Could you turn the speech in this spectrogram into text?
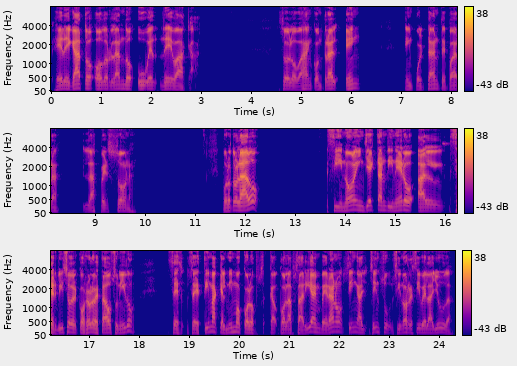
G de gato, O de Orlando, V de vaca. Eso lo vas a encontrar en importante para las personas. Por otro lado, si no inyectan dinero al servicio del correo de los Estados Unidos, se, estima que el mismo colapsaría en verano sin, sin si no recibe la ayuda.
